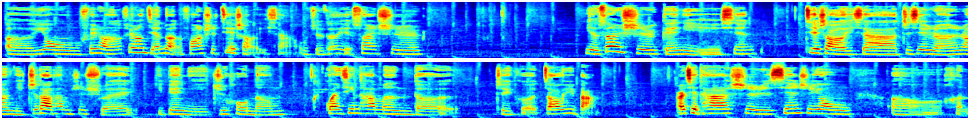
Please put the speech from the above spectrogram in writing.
呃，用非常非常简短的方式介绍了一下，我觉得也算是，也算是给你先介绍了一下这些人，让你知道他们是谁，以便你之后能关心他们的这个遭遇吧。而且他是先是用嗯很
